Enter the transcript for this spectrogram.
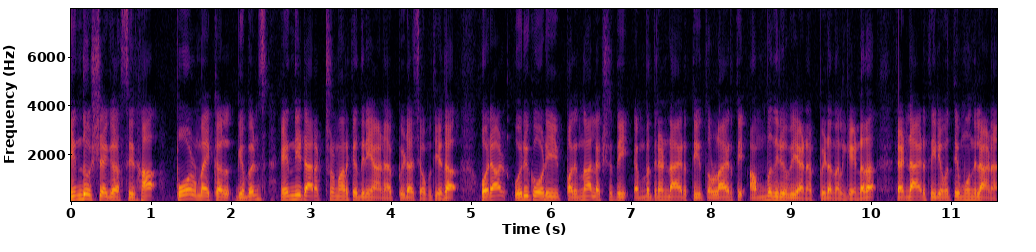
Indu Shekhar Sinha Paul Michael Gibbons എന്നീ ഡയറക്ടർമാർക്കെതിരെയാണ് പിഴ ചുമത്തിയത്. ഒരാൾ ഒരു കോടി പതിനാല് ലക്ഷത്തി എൺപത്തിരണ്ടായിരത്തി തൊള്ളായിരത്തി അമ്പത് രൂപയാണ് പിഴ നൽകേണ്ടത്. രണ്ടായിരത്തി ഇരുപത്തി മൂന്നിലാണ്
